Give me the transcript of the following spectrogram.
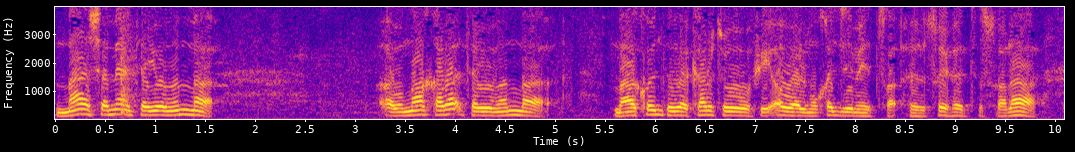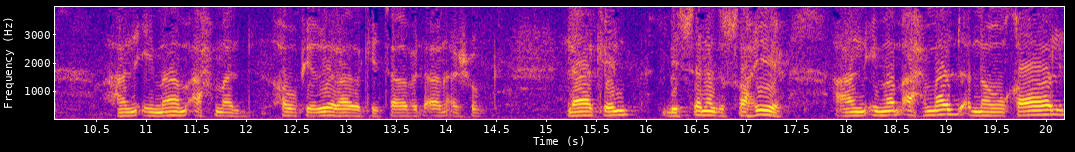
ما سمعت يوما ما أو ما قرأت يوما ما ما كنت ذكرت في أول مقدمة صفة الصلاة عن إمام أحمد أو في غير هذا الكتاب الآن أشك. لكن بالسند الصحيح عن الإمام أحمد أنه قال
